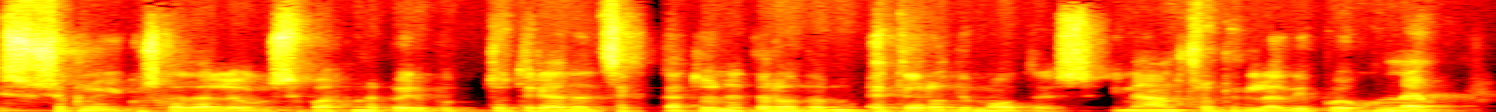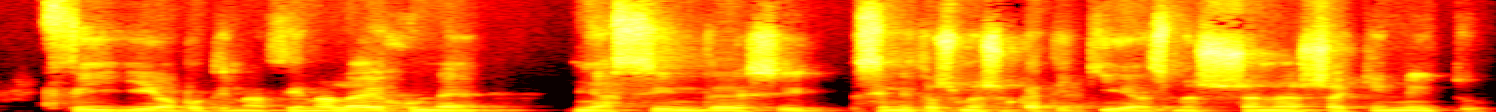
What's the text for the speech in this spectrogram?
στους εκλογικούς καταλόγους υπάρχουν περίπου το 30% είναι ετεροδημότες. Είναι άνθρωποι δηλαδή που έχουν φύγει από την Αθήνα αλλά έχουν μια σύνδεση συνήθως μέσω κατοικίας, μέσω ενός ακινήτου.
